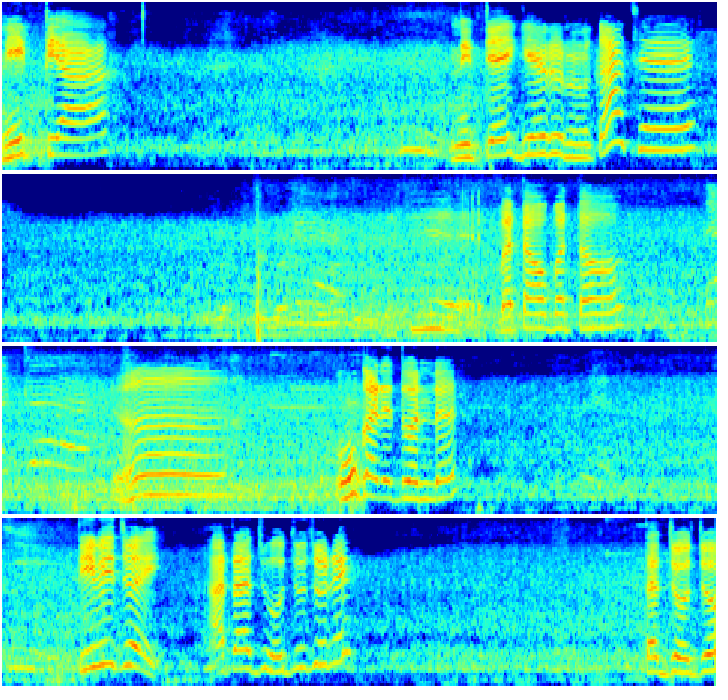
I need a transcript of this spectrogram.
નિત્યા. નિત્યા ઘેરું કા છે? બતાવો બતાવો. હું કરે તું અંદર? ટીવી. જોઈ? આ તાર જોજો છો ને તાર જોજો.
